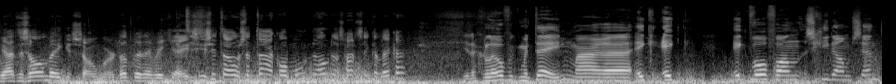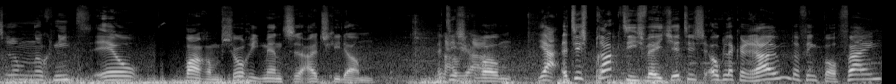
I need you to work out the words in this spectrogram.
Ja, het is wel een beetje sober. Dat ben ik met je Het eens. is- Hier zit trouwens een taco mundo. Dat is hartstikke lekker. Ja, dat geloof ik meteen. Maar eh, ik, ik, ik word van Schiedam Centrum nog niet heel warm. Sorry mensen uit Schiedam. Het Nou is ja. gewoon... Ja, het is praktisch, weet je. Het is ook lekker ruim. Dat vind ik wel fijn.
